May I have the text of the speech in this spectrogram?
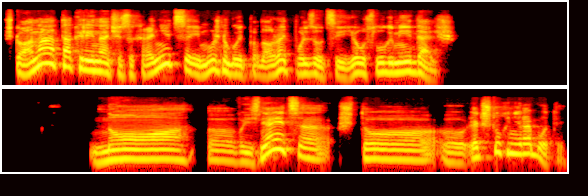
что она так или иначе сохранится, и можно будет продолжать пользоваться ее услугами и дальше. Но э, выясняется, что э, эта штука не работает.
